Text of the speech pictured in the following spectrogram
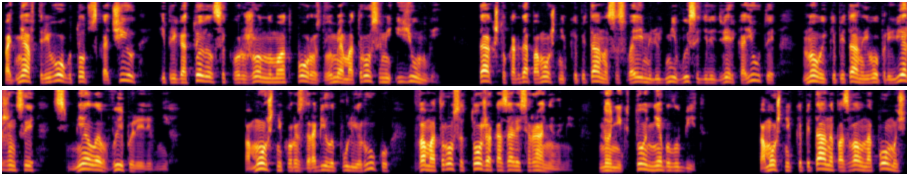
Подняв тревогу, тот вскочил и приготовился к вооруженному отпору с двумя матросами и юнгой. Так что когда помощник капитана со своими людьми высадили дверь каюты, новый капитан и его приверженцы смело выпалили в них. Помощнику раздробило пулей руку, два матроса тоже оказались ранеными, но никто не был убит. Помощник капитана позвал на помощь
